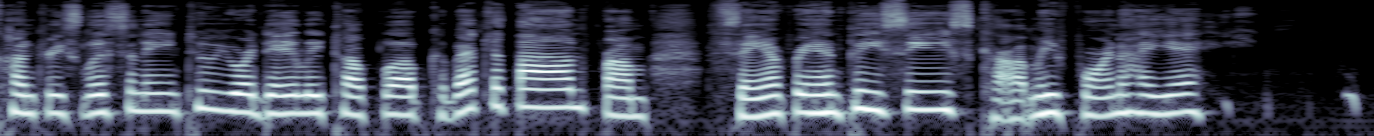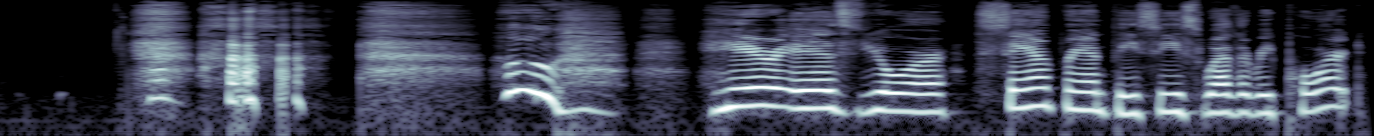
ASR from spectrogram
countries listening to your daily tough love convention from San Fran PC's California. Whew. Here is your San Fran PC's weather report.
